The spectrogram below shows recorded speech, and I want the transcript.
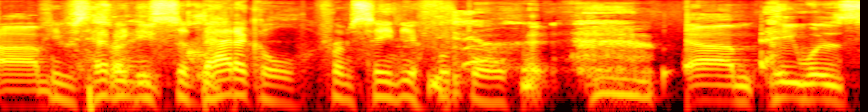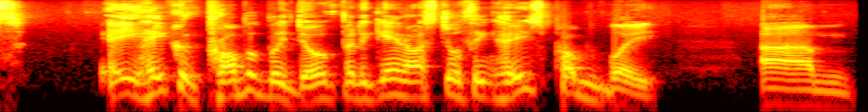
Um, he was having he his sabbatical from senior football. um, he was he, he could probably do it, but again, I still think he's probably um,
